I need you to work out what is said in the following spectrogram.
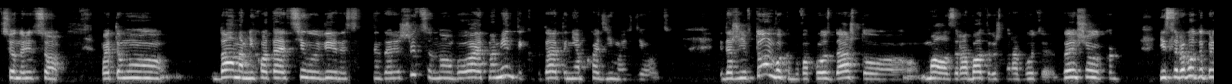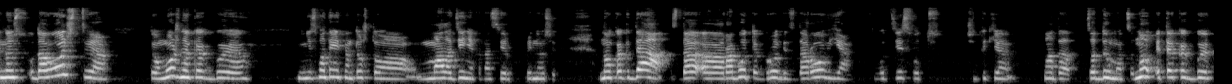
все на лицо. Поэтому, да, нам не хватает силы и уверенности иногда решиться, но бывают моменты, когда это необходимо сделать. И даже не в том как бы, вопрос, да, что мало зарабатываешь на работе. Да еще, как, если работа приносит удовольствие, то можно как бы не смотреть на то, что мало денег она сверху приносит. Но когда э, работа гробит здоровье, вот здесь вот все-таки надо задуматься. Но это как бы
